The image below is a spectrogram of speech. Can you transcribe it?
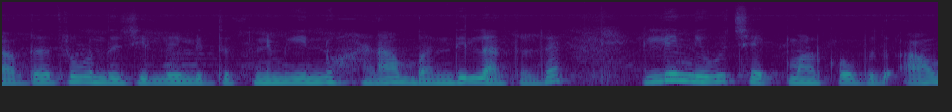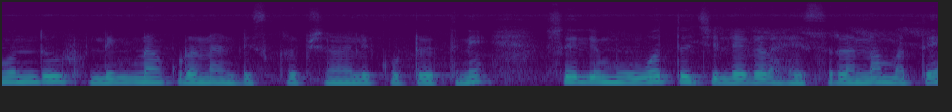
ಯಾವುದಾದ್ರೂ ಒಂದು ಜಿಲ್ಲೆಯಲ್ಲಿದ್ದು ನಿಮಗೆ ಇನ್ನೂ ಹಣ ಬಂದಿಲ್ಲ ಅಂತಂದರೆ ಇಲ್ಲಿ ನೀವು ಚೆಕ್ ಮಾಡ್ಕೋಬೋದು. ಆ ಒಂದು ಲಿಂಕ್ನ ಕೂಡ ನಾನು ಡಿಸ್ಕ್ರಿಪ್ಷನಲ್ಲಿ ಕೊಟ್ಟಿರ್ತೀನಿ. ಸೊ ಇಲ್ಲಿ ಮೂವತ್ತು ಜಿಲ್ಲೆಗಳ ಹೆಸರನ್ನು ಮತ್ತು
